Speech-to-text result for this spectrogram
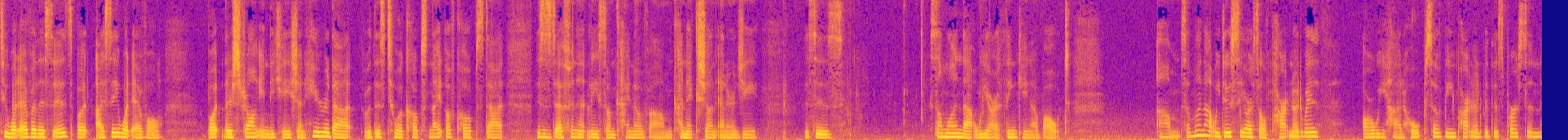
to whatever this is, but I say whatever. But there's strong indication here that with this Two of Cups, Knight of Cups, that this is definitely some kind of um, connection energy. This is someone that we are thinking about, um, someone that we do see ourselves partnered with, or we had hopes of being partnered with this person.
